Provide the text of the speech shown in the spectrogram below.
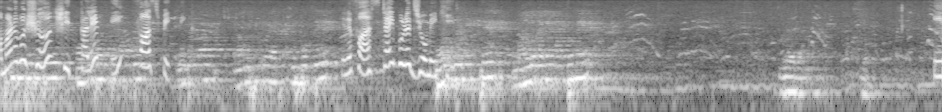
আমার অবশ্য শীতকালের এই ফার্স্ট পিকনিক এটা ফার্স্টটাই পুরো জমে কি মাধ্যমে। এই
